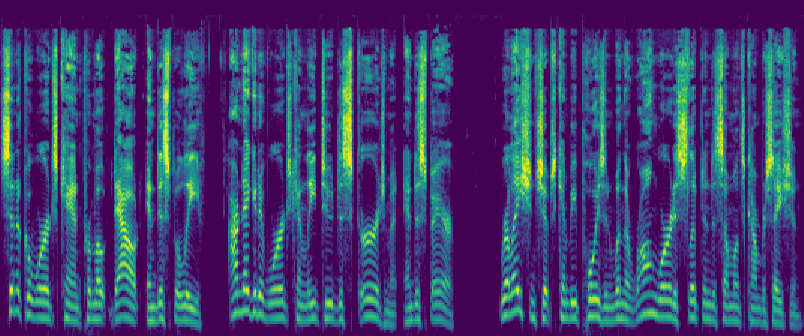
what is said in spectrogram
Cynical words can promote doubt and disbelief. Our negative words can lead to discouragement and despair. Relationships can be poisoned when the wrong word is slipped into someone's conversation.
